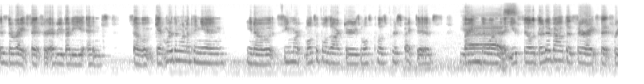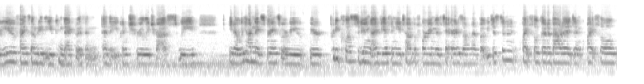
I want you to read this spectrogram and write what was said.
is the right fit for everybody. And so get more than one opinion, you know, see more multiple doctors, multiple perspectives. Yes. Find the one that you feel good about that's the right fit for you. Find somebody that you connect with and, and that you can truly trust. We you know, we had an experience where we, we were pretty close to doing IVF in Utah before we moved to Arizona, but we just didn't quite feel good about it, didn't quite feel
